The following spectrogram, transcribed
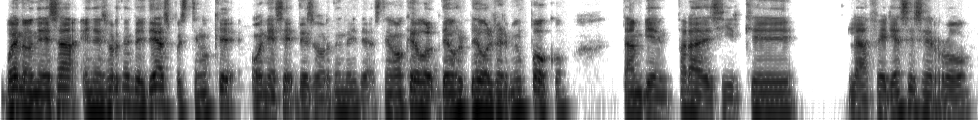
Bueno, en, esa, en ese orden de ideas, pues tengo que, o en ese desorden de ideas, tengo que devolverme un poco también para decir que la feria se cerró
